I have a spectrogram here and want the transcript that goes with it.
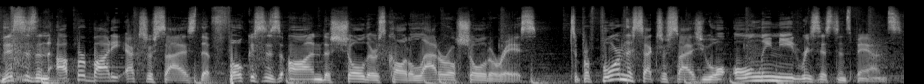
This is an upper body exercise that focuses on the shoulders called a lateral shoulder raise. To perform this exercise, you will only need resistance bands.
